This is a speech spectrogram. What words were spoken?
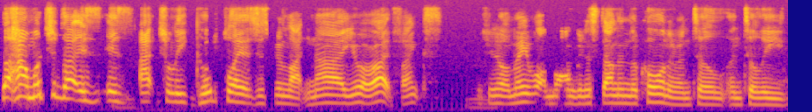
But how much of that is is actually good players just being like, nah, you're all right, thanks. If you know what I mean, what I'm, I'm going to stand in the corner until until he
